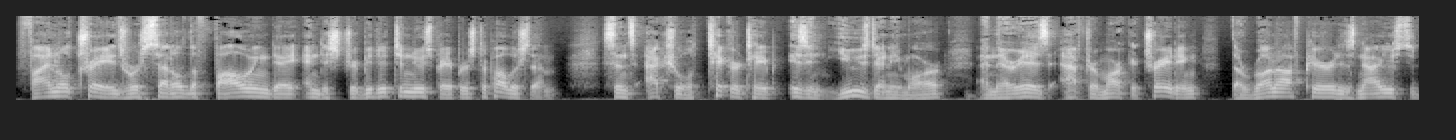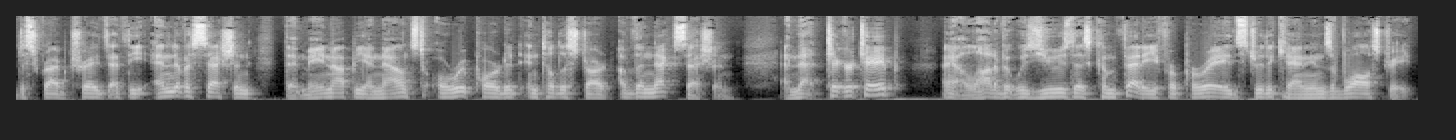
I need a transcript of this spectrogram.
Final trades were settled the following day and distributed to newspapers to publish them. Since actual ticker tape isn't used anymore, and there is after market trading, the runoff period is now used to describe trades at the end of a session that may not be announced or reported until the start of the next session. And that ticker tape? Eh, a lot of it was used as confetti for parades through the canyons of Wall Street.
